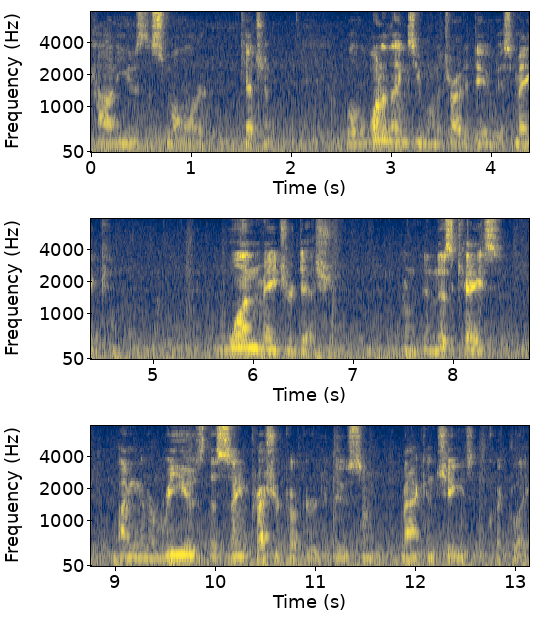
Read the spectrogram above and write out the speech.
how to use the smaller kitchen. Well, one of the things you want to try to do is make one major dish. In, this case, I'm going to reuse the same pressure cooker to do some mac and cheese quickly.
